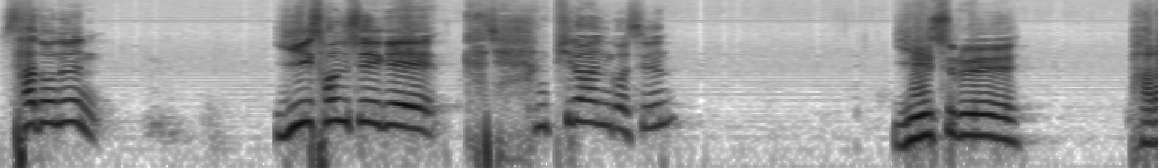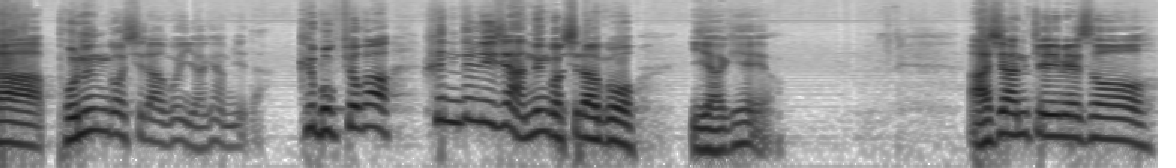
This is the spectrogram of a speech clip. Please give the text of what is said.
사도는 이 선수에게 가장 필요한 것은 예수를 바라보는 것이라고 이야기합니다. 그 목표가 흔들리지 않는 것이라고 이야기해요. 아시안 게임에서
